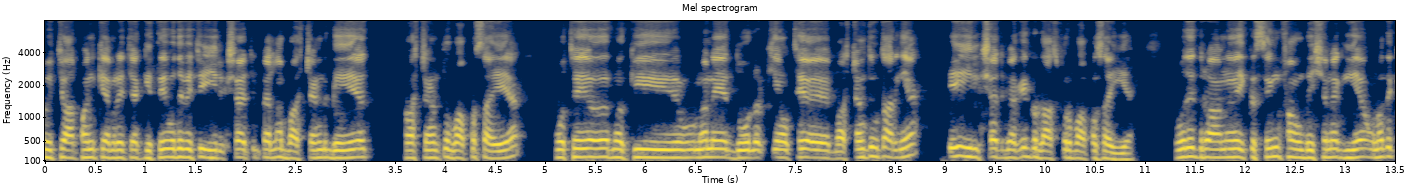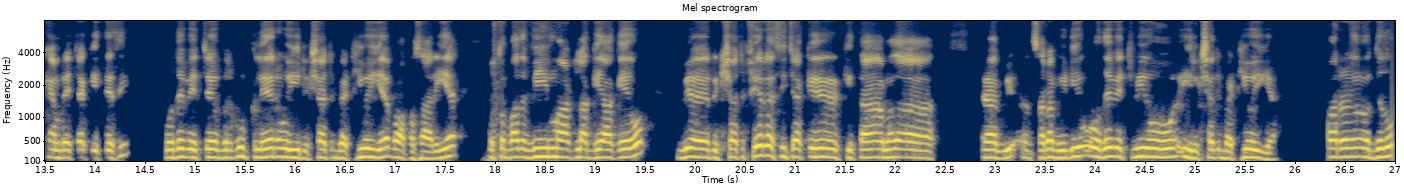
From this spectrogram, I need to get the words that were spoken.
ਕੋਈ 4-5 ਕੈਮਰੇ ਚੈੱਕ ਕੀਤੇ। ਉਹਦੇ ਵਿੱਚ ਈ ਰਿਕਸ਼ਾ 'ਚ ਪਹਿਲਾਂ ਬੱਸ ਸਟੈਂਡ ਗਏ ਆ। ਬੱਸ ਸਟੈਂਡ ਤੋਂ ਵਾਪਸ ਆਏ ਆ। ਉੱਥੇ ਅਹ, ਮਤਲਬ ਕਿ ਉਹਨਾਂ ਨੇ ਦੋ ਲੜਕੀਆਂ ਉੱਥੇ ਬੱਸ ਸਟੈਂਡ ਤੇ ਉਤਾਰੀਆਂ। ਇਹ ਈ ਰਿਕਸ਼ਾ 'ਚ ਬਹਿ ਕੇ ਗੁਰਦਾਸਪੁਰ ਵਾਪਸ ਆਈ ਹੈ ਉਹਦੇ ਦੌਰਾਨ ਇੱਕ ਸਿੰਘ ਫਾਊਂਡੇਸ਼ਨ ਹੈਗੀ ਆ। ਉਹਨਾਂ ਦੇ ਕੈਮਰੇ ਚੈੱਕ ਕੀਤੇ ਸੀ। ਉਹਦੇ ਵਿੱਚ ਬਿਲਕੁਲ ਕਲੀਅਰ ਹੋਈ ਰਿਕਸ਼ਾ 'ਚ ਬੈਠੀ ਹੋਈ ਹੈ ਵਾਪਸ ਆ ਰਹੀ ਹੈ। ਉਸ ਤੋਂ ਬਾਅਦ ਵੀ ਮਾਰਟ ਲੱਗੇ ਆ ਕੇ ਉਹ ਰਿਕਸ਼ਾ 'ਚ ਫਿਰ ਅਸੀਂ ਚੈੱਕ ਕੀਤਾ ਉਹਨਾਂ ਦਾ ਸਾਰਾ ਵੀਡੀਓ ਉਹਦੇ ਵਿੱਚ ਵੀ ਉਹ ਈ ਰਿਕਸ਼ਾ 'ਚ ਬੈਠੀ ਹੋਈ ਹੈ। ਪਰ ਜਦੋਂ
